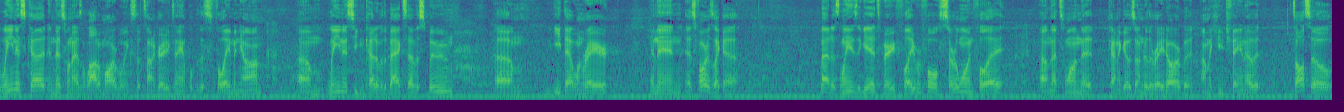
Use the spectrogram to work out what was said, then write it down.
Leanest cut, and this one has a lot of marbling, so it's not a great example, but this is filet mignon. Um, leanest, you can cut it with the backside of a spoon. Um, eat that one rare. And then as far as like a, about as lean as it gets, very flavorful, sirloin filet. Um, that's one that kind of goes under the radar, but I'm a huge fan of it. It's also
